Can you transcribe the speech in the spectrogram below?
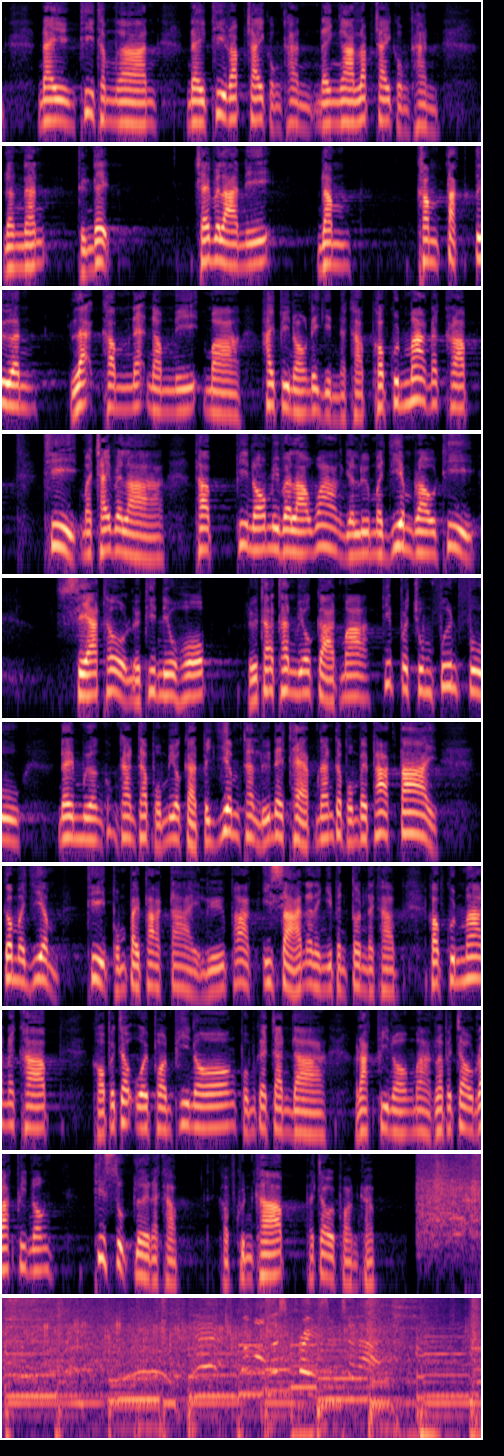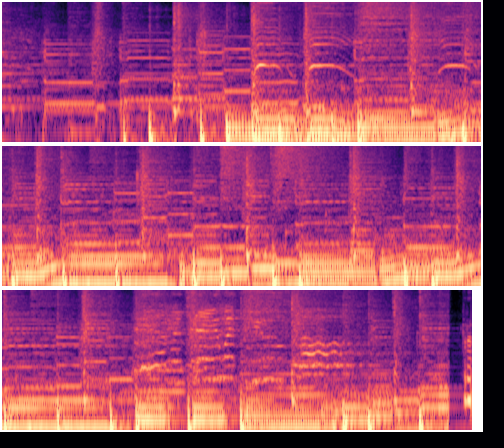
ในที่ทำงานในที่รับใช้ของท่าน ในงานรับใช้ของท่าน ดังนั้นถึงได้ใช้เวลานี้นำคำตักเตือนและคำแนะนำนี้มาให้พี่น้องได้ยินนะครับ ขอบคุณมากนะครับ ที่มาใช้เวลา ถ้าพี่น้องมีเวลาว่าง อย่าลืมมาเยี่ยมเราที่เซีแอตเทิลหรือที่นิวโฮป หรือถ้าท่านมีโอกาสมาที่ประชุมฟื้นฟูในเมืองของท่านถ้าผมมีโอกาสไปเยี่ยมท่านหรือในแถบนั้น ถ้าผมไปภาคใต้ ก็มาเยี่ยมที่ผมไปภาคใต้ หรือภาคอีสานอะไรอย่างนี้เป็นต้นนะครับ ขอบคุณมากนะครับ ขอพระเจ้าอวยพรพี่น้อง ผมกระจันดารักพี่น้องมาก และพระเจ้ารักพี่น้องที่สุดเลยนะครับ ขอบคุณครับ พระเจ้าอวยพรครับ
